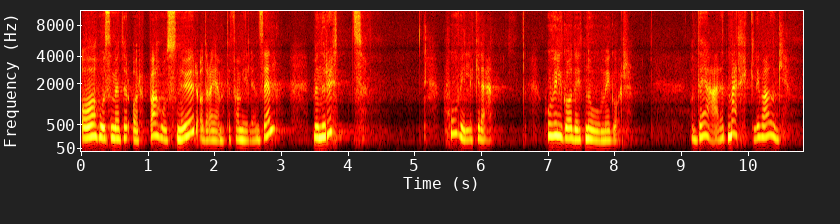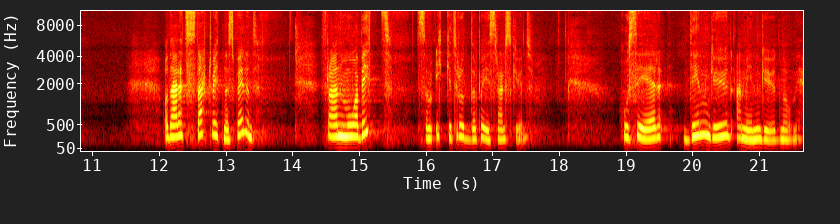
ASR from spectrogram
Og Hun som heter Orpa, hun snur og drar hjem til familien sin. Men Ruth hun vil ikke det. Hun vil gå dit Noomi går. Og Det er et merkelig valg. Og Det er et sterkt vitnesbyrd fra en moabit som ikke trodde på Israels gud. Hun sier, 'Din Gud er min Gud, Noomi.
